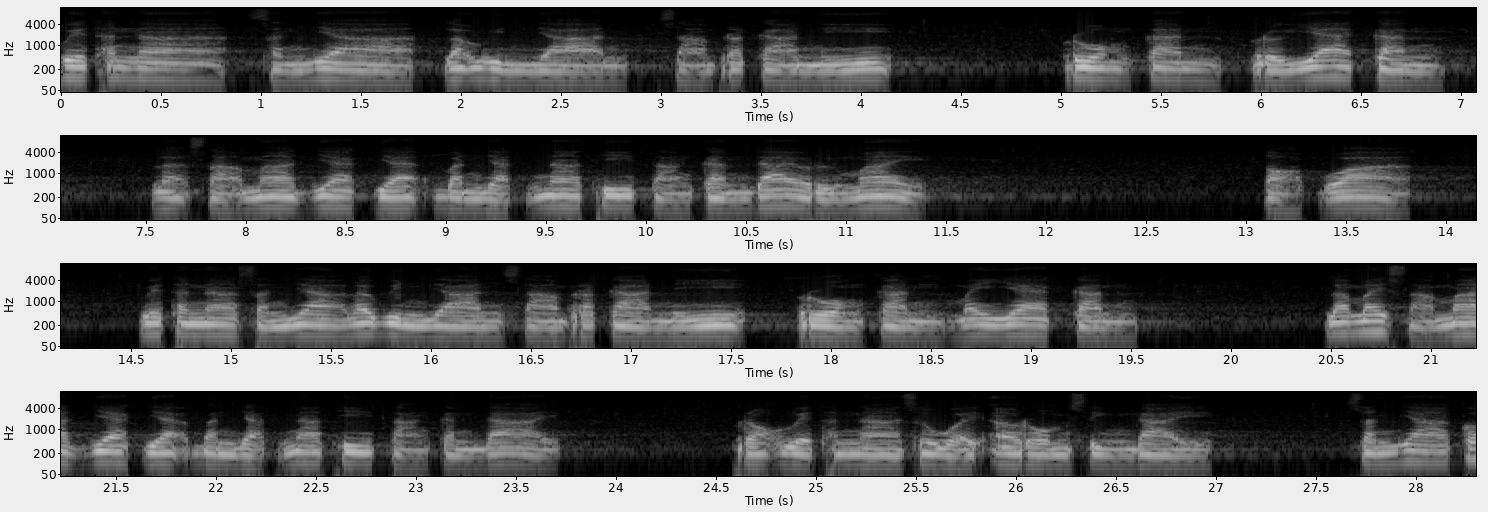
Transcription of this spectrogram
เวทนา สัญญา และวิญญาณสามประการนี้ รวมกันหรือแยกกัน และสามารถแยกแยะบัญญัติหน้าที่ต่างกันได้หรือไม่ ตอบว่า เวทนาสัญญาและวิญญาณสามประการนี้ รวมกันไม่แยกกัน และไม่สามารถแยกแยะบัญญัติหน้าที่ต่างกันได้ เพราะเวทนาสวยอารมณ์สิ่งใด สัญญาก็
